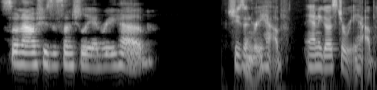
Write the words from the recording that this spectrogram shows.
So now she's essentially in rehab. She's in rehab. Annie goes to rehab.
